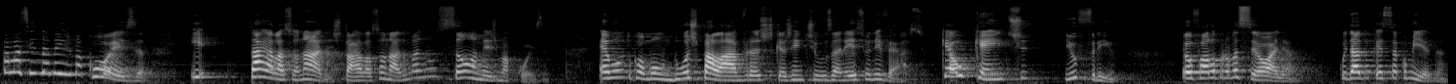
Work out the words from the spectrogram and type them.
falassem da mesma coisa. E está relacionado? Está relacionado, mas não são a mesma coisa. É muito comum duas palavras que a gente usa nesse universo, que é o quente e o frio. Eu falo para você, olha, Cuidado com essa comida.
